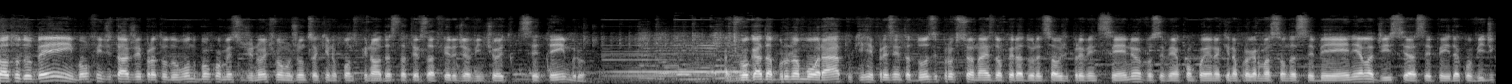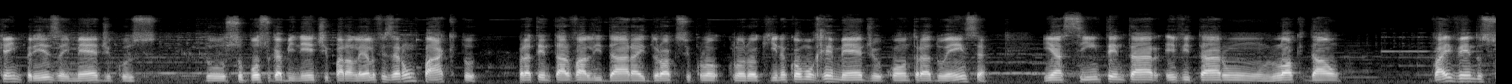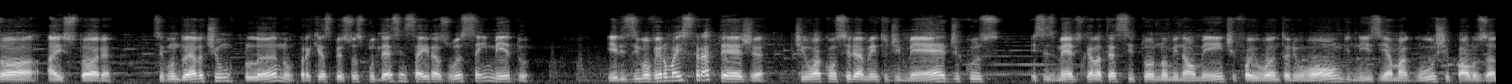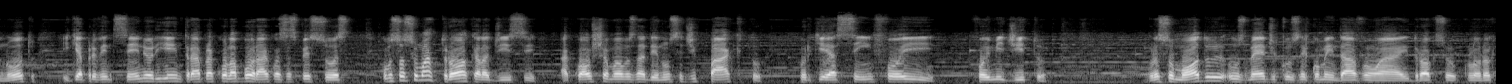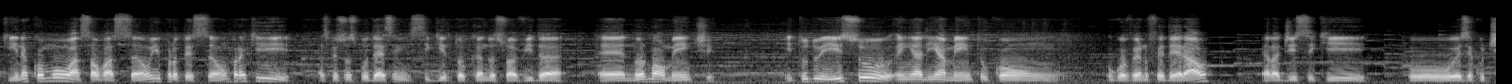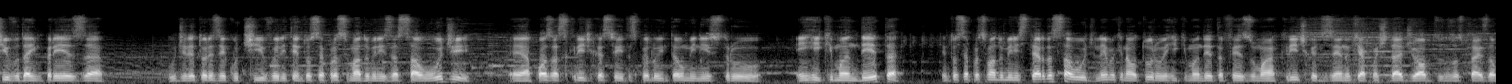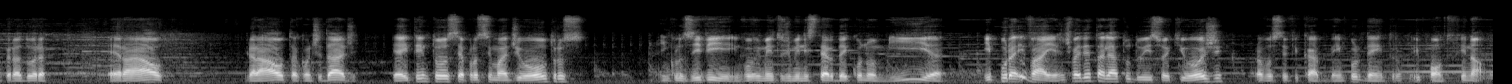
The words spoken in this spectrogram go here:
pessoal, tudo bem? Bom fim de tarde aí para todo mundo, bom começo de noite. Vamos juntos aqui no ponto final desta terça-feira, dia 28 de setembro. A advogada Bruna Morato, que representa 12 profissionais da Operadora de Saúde Prevent Senior, você vem acompanhando aqui na programação da CBN, ela disse à CPI da Covid que a empresa e médicos do suposto gabinete paralelo fizeram um pacto para tentar validar a hidroxicloroquina como remédio contra a doença e assim tentar evitar um lockdown. Vai vendo só a história. Segundo ela, tinha um plano para que as pessoas pudessem sair às ruas sem medo. Eles desenvolveram uma estratégia. Tinha um aconselhamento de médicos. Esses médicos que ela até citou nominalmente foi o Anthony Wong, Nisi Yamaguchi, Paulo Zanotto, e que a Prevent Senior ia entrar para colaborar com essas pessoas. Como se fosse uma troca, ela disse, a qual chamamos na denúncia de pacto, porque assim foi, foi me dito. Grosso modo, os médicos recomendavam a hidroxicloroquina como a salvação e proteção para que as pessoas pudessem seguir tocando a sua vida é, normalmente. E tudo isso em alinhamento com o governo federal. Ela disse que o executivo da empresa, o diretor executivo, ele tentou se aproximar do ministro da Saúde é, após as críticas feitas pelo então ministro Henrique Mandetta tentou se aproximar do Ministério da Saúde. Lembra que na altura o Henrique Mandetta fez uma crítica dizendo que a quantidade de óbitos nos hospitais da operadora era alta, era alta a quantidade? E aí tentou se aproximar de outros, inclusive envolvimento de Ministério da Economia e por aí vai. A gente vai detalhar tudo isso aqui hoje para você ficar bem por dentro e ponto final.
